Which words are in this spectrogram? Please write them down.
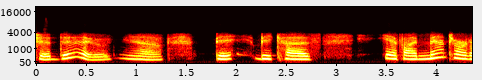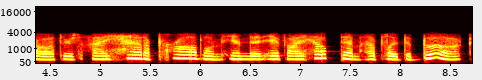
should do. You know, be, because if I mentored authors, I had a problem in that if I helped them upload the book,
